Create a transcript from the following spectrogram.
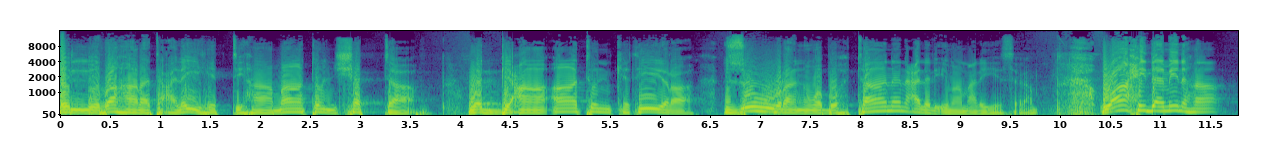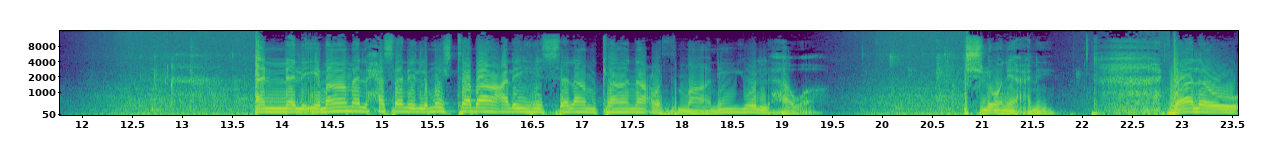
اللي ظهرت عليه اتهامات شتى وادعاءات كثيرة زورا وبهتانا على الإمام عليه السلام. واحدة منها أن الإمام الحسن المجتبى عليه السلام كان عثماني الهوى. شلون يعني؟ قالوا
